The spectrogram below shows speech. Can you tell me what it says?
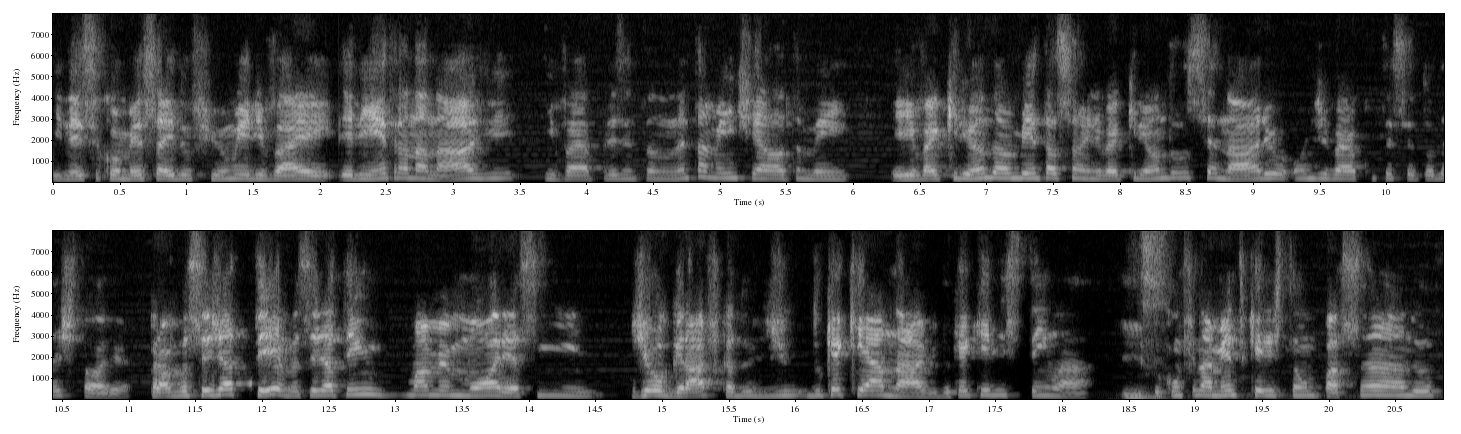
E nesse começo aí do filme, ele vai, ele entra na nave e vai apresentando lentamente ela também ele vai criando a ambientação, ele vai criando o cenário onde vai acontecer toda a história. Para você já ter, você já tem uma memória assim geográfica do, do que, que é a nave, do que, que eles têm lá. Isso. Do confinamento que eles estão passando,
